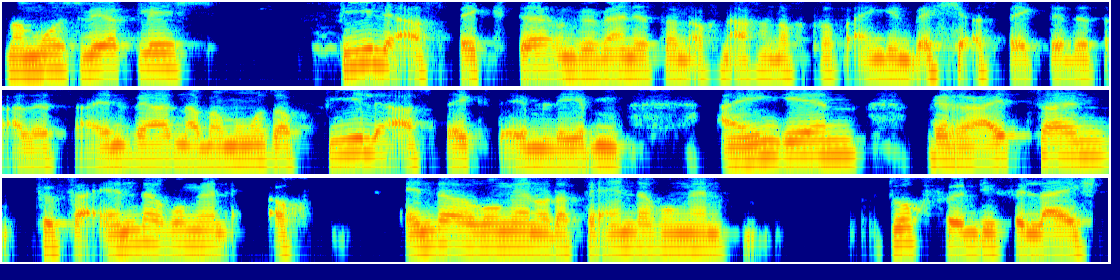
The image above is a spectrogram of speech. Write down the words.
man muss wirklich viele Aspekte, und wir werden jetzt dann auch nachher noch darauf eingehen, welche Aspekte das alles sein werden, aber man muss auf viele Aspekte im Leben eingehen, bereit sein für Veränderungen, auch Änderungen oder Veränderungen durchführen, die vielleicht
